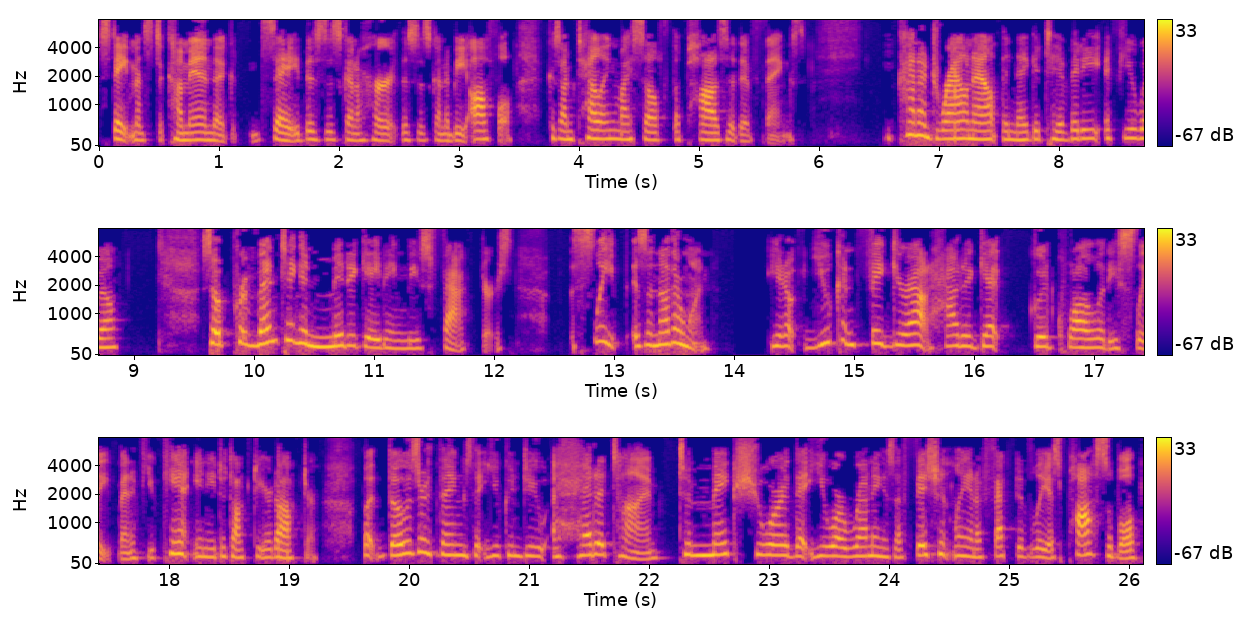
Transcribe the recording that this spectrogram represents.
statements to come in that say this is going to hurt. This is going to be awful. Because i'm telling myself the positive things. You kind of drown out the negativity if you will. So preventing and mitigating these factors. Sleep is another one. You know you can figure out how to get good quality sleep and if you can't you need to talk to your doctor. But those are things that you can do ahead of time to make sure that you are running as efficiently and effectively as possible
